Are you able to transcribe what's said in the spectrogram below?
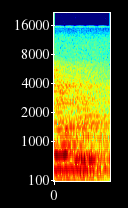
each other.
